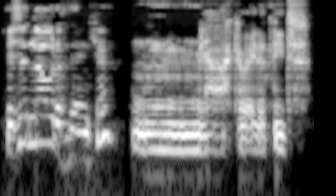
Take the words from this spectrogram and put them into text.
Is het nodig, denk je? Mm, ja, ik weet het niet.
